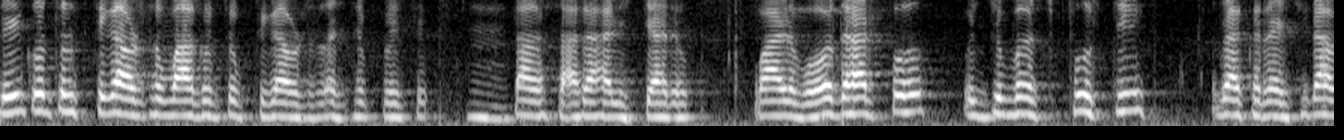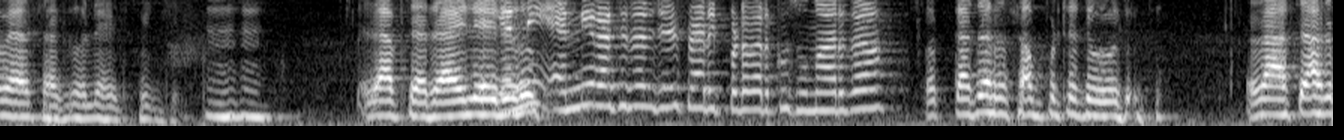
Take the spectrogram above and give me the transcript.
నీకు తృప్తిగా ఉంటుంది మాకు తృప్తిగా ఉంటుంది అని చెప్పేసి. నాకు సలహాలు ఇచ్చారు. వాళ్ళ ఓదార్పు ఉద్యమ స్ఫూర్తి నాకు రచన వ్యాసంగం నేర్పింది ఉమ్, లేకపోతే రాయలేను ఎన్ని రచనలు చేశారు ఇప్పటి వరకు సుమారుగా కథల సంపుట రాశారు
